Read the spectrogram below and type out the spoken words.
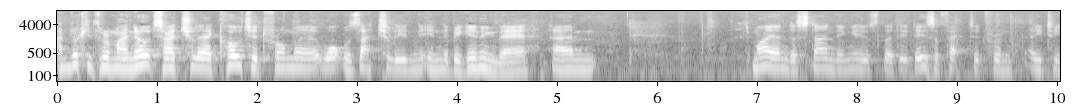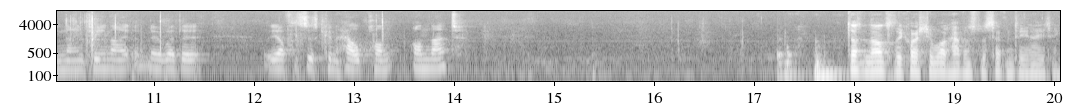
I'm looking through my notes. Actually, I quoted from uh, what was actually in, in the beginning there. Um, my understanding is that it is affected from 1819. I don't know whether the officers can help on, on that. Doesn't answer the question what happens for 1718.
